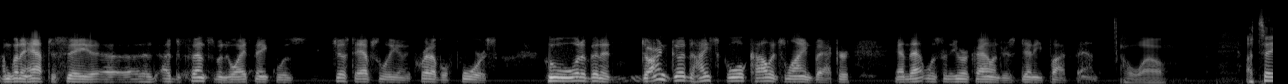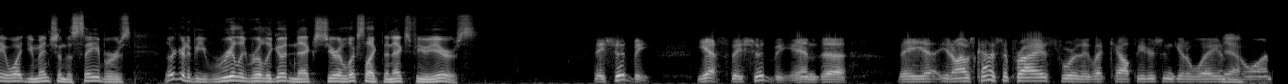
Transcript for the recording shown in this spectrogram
I'm going to have to say uh, a defenseman who I think was just absolutely an incredible force who would have been a darn good high school, college linebacker, and that was the New York Islanders' Denis Potvin. Oh, wow. I'll tell you what, you mentioned the Sabres. They're going to be really, really good next year. It looks like the next few years. They should be. Yes, they should be. And uh, they, uh, you know, I was kind of surprised where they let Cal Petersen get away and Yeah. so on.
